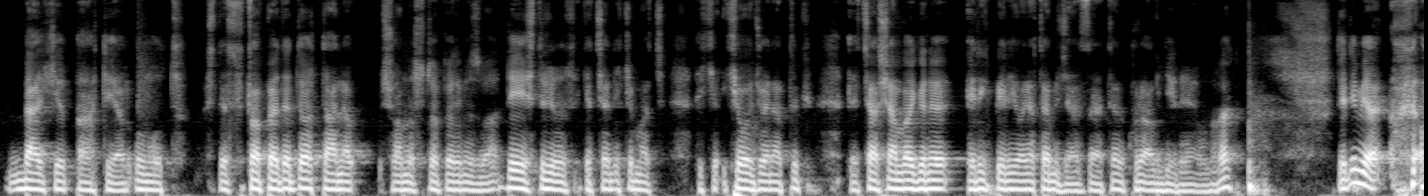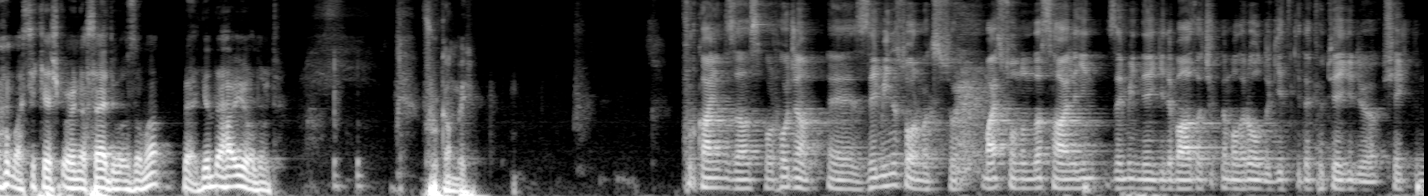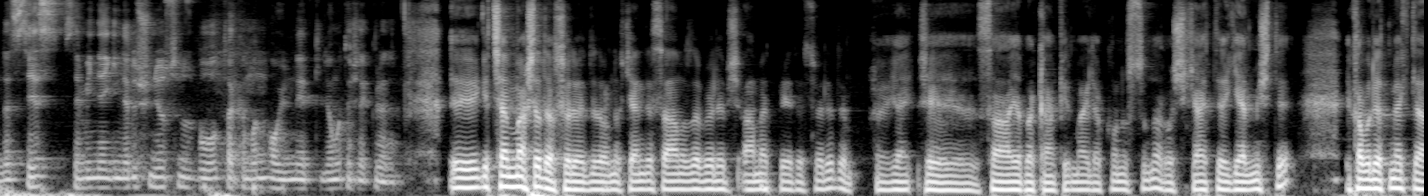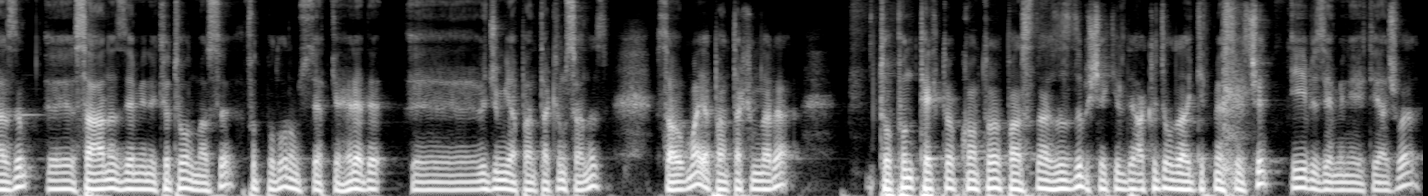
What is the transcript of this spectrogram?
belki Bahtiyar, Umut. İşte stoperde dört tane şu anda stoperimiz var. Değiştiriyoruz. Geçen iki maç, iki, iki oyuncu oynattık. E, çarşamba günü Erik Bey'i oynatamayacağız zaten kural gereği olarak. Dedim ya o maçı keşke oynasaydık o zaman. Belki daha iyi olurdu. Furkan Bey. Furkan Yıldız Spor. Hocam e, zemini sormak istiyorum. Maç sonunda Salih'in zeminle ilgili bazı açıklamaları oldu. Gitgide kötüye gidiyor şeklinde. Siz zeminle ilgili ne düşünüyorsunuz? Bu takımın oyununu etkiliyor mu? Teşekkür ederim. Ee, geçen maçta da söylediler onu. Kendi sahamızda böyle bir şey Ahmet Bey'e de söyledim. Ee, şey, sahaya bakan firmayla konuşsunlar. O şikayetleri gelmişti. E, kabul etmek lazım. E, sahanın zemini kötü olması futbolu olumsuz etki. Hele de e, hücum yapan takımsanız savunma yapan takımlara topun tek top kontrol paslar hızlı bir şekilde akıcı olarak gitmesi için iyi bir zemine ihtiyaç var.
